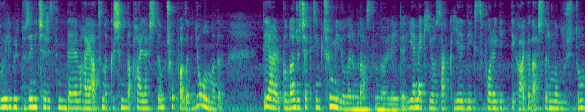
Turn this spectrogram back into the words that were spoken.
böyle bir düzen içerisinde ve hayatın akışında paylaştığım çok fazla video olmadı. Diğer bundan önce çektiğim tüm videolarım da aslında öyleydi. Yemek yiyorsak yedik, spora gittik, arkadaşlarımla buluştum,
